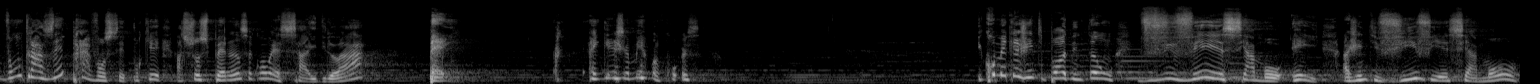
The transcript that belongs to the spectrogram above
vão trazer para você, porque a sua esperança qual é? Sair de lá bem. A igreja é a mesma coisa. E como é que a gente pode então viver esse amor? Ei, a gente vive esse amor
